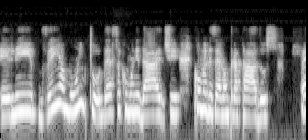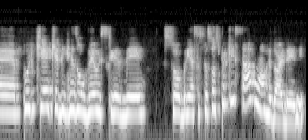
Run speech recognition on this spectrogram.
ele via muito dessa comunidade, como eles eram tratados, é, por que, que ele resolveu escrever sobre essas pessoas, porque estavam ao redor dele.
